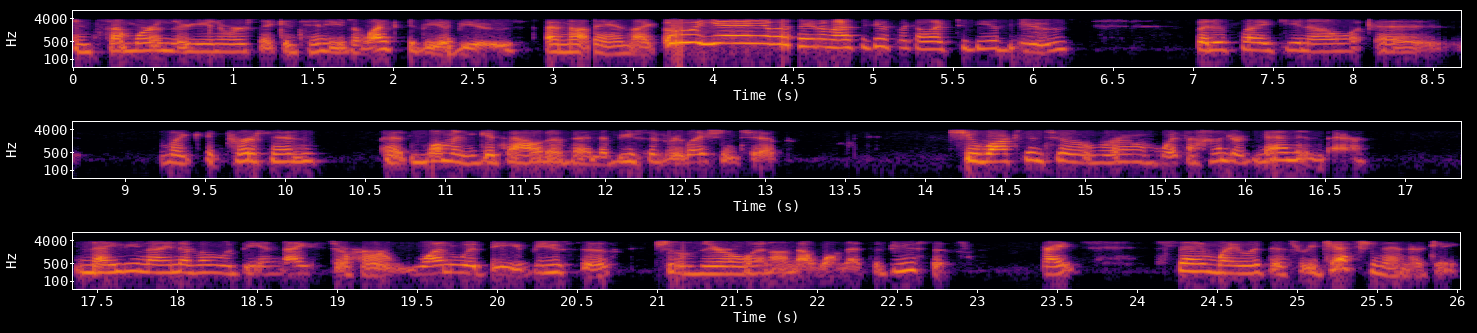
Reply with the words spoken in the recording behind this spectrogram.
and somewhere in their universe they continue to like to be abused, I'm not saying like, oh yay, I'm a sadomasochist, like I like to be abused. But it's like, you know, uh, like a person, a woman gets out of an abusive relationship. She walks into a room with a hundred men in there. 99 of them would be nice to her. One would be abusive she'll zero in on that one that's abusive, right? Same way with this rejection energy.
